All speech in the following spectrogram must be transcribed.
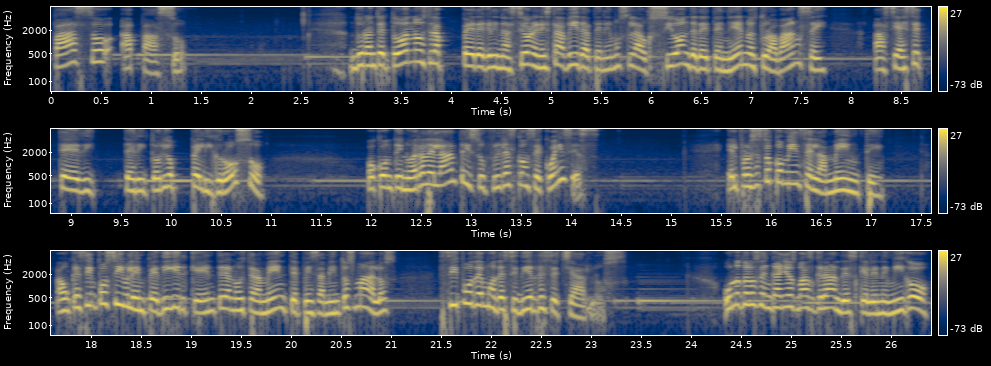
paso a paso. Durante toda nuestra peregrinación en esta vida tenemos la opción de detener nuestro avance hacia ese territorio peligroso o continuar adelante y sufrir las consecuencias. El proceso comienza en la mente. Aunque es imposible impedir que entre a nuestra mente pensamientos malos, sí podemos decidir desecharlos. Uno de los engaños más grandes que el enemigo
